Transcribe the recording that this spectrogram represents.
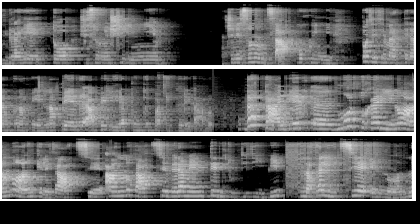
il draghetto, ci sono i cigni, ce ne sono un sacco, quindi potete mettere anche una penna per abbellire appunto il pacchetto regalo. Da Tiger, eh, molto carino, hanno anche le tazze, hanno tazze veramente di tutti i tipi, natalizie e non.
